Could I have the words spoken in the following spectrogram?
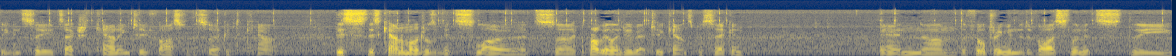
You can see it's actually counting too fast for the circuit to count. This this counter module is a bit slow. It's uh, can probably only do about two counts per second, and um, the filtering in the device limits the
